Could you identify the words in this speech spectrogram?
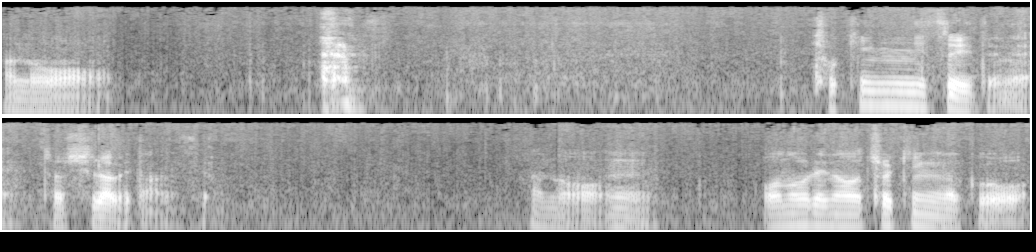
あの、貯金についてね、ちょっと調べたんですよ。あの、うん。己の貯金額を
